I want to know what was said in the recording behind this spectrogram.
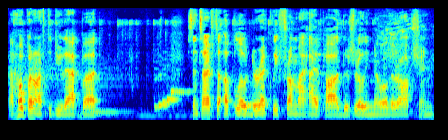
I hope I don't have to do that, but since I have to upload directly from my iPod, there's really no other option.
